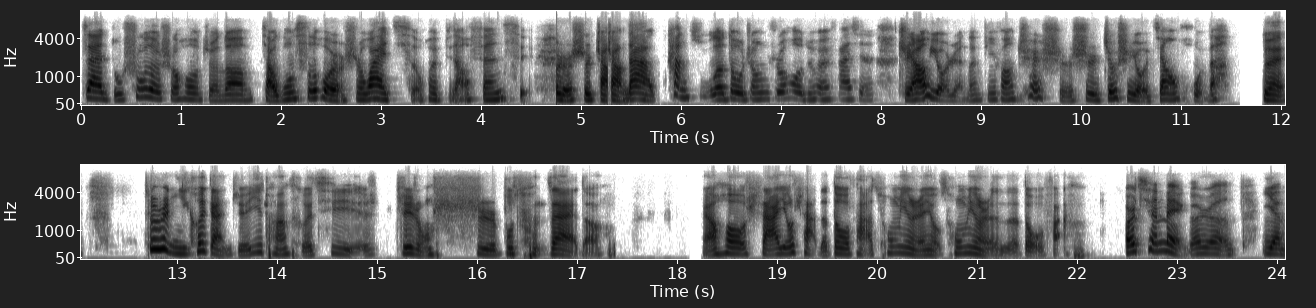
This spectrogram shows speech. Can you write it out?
在读书的时候觉得小公司或者是外企会比较 fancy，或者是长长大看足了斗争之后，就会发现只要有人的地方，确实是就是有江湖的。对，就是你会感觉一团和气这种是不存在的。然后傻有傻的斗法，聪明人有聪明人的斗法，而且每个人也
